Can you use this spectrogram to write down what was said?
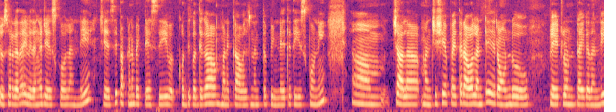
చూసారు కదా ఈ విధంగా చేసుకోవాలండి. చేసి పక్కన పెట్టేసి కొద్ది కొద్దిగా మనకు కావాల్సినంత పిండి అయితే తీసుకొని చాలా మంచి షేప్ అయితే రావాలంటే రౌండ్ ప్లేట్లు ఉంటాయి కదండి.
